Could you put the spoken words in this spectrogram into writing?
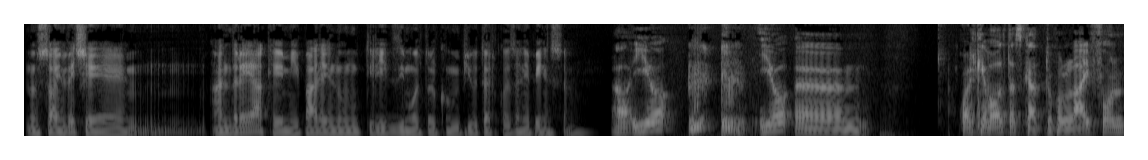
Non so, invece mm, Andrea, che mi pare non utilizzi molto il computer, cosa ne pensa? Uh, io, io ehm, Qualche volta scatto con l'iPhone,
